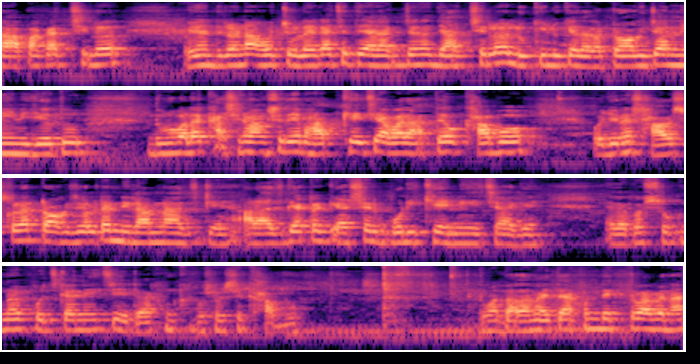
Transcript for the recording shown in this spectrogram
গা পাকাচ্ছিল ওই জন্য দিল না। ও চলে গেছে, দিয়ে আর একজনে যাচ্ছিল, লুকিয়ে লুকিয়ে দেখো, টক জল নিয়ে নি। যেহেতু দুপুরবেলা খাসির মাংস দিয়ে ভাত খেয়েছি, আবার রাতেও খাব। ওই জন্য সাহস করে টক জলটা নিলাম না আজকে। আর আজকে একটা গ্যাসের বড়ি খেয়ে নিয়েছি আগে। এ দেখো, শুকনো ফুচকা নিয়েছি, এটা এখন বসে বসে খাব। তোমার দাদা ভাই তো এখন দেখতে পাবে না।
